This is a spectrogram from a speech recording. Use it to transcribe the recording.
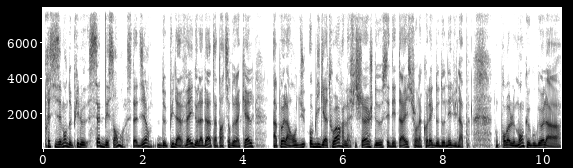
précisément depuis le 7 décembre, c'est-à-dire depuis la veille de la date à partir de laquelle Apple a rendu obligatoire l'affichage de ces détails sur la collecte de données d'une app. Donc probablement que Google a,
